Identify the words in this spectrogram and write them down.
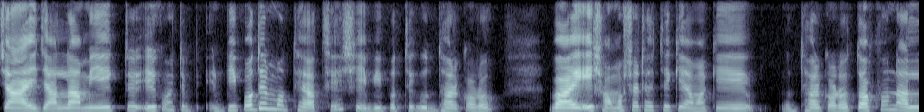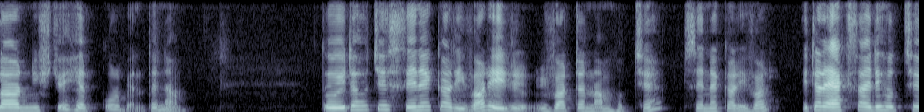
চায় যে, "আল্লাহ আমি একটু এরকম একটা বিপদের মধ্যে আছে সেই বিপদ থেকে উদ্ধার করো বা এই সমস্যাটা থেকে আমাকে উদ্ধার করো।" তখন আল্লাহ নিশ্চয়ই হেল্প করবেন, তাই না? তো এটা হচ্ছে সেনেকা রিভার। এই রিভারটার নাম হচ্ছে সেনেকা রিভার। এটার এক সাইডে হচ্ছে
